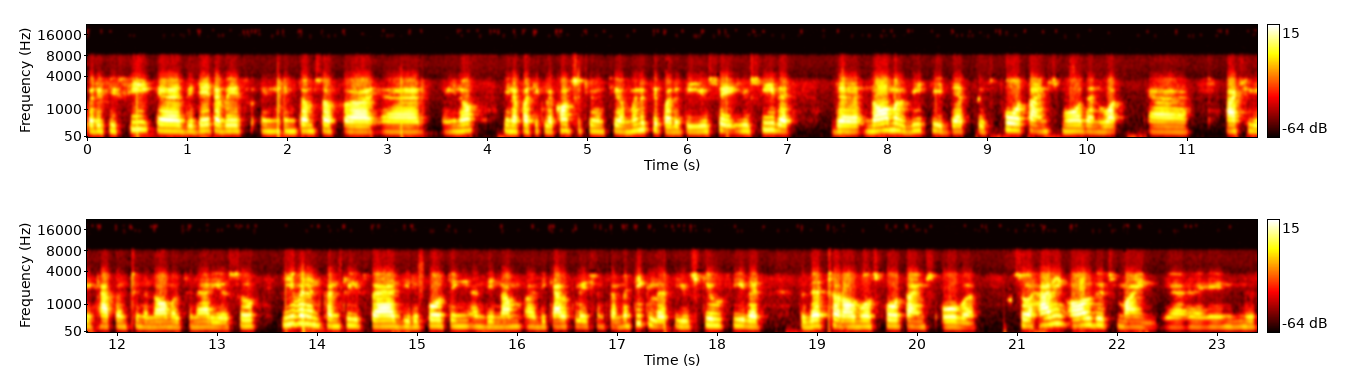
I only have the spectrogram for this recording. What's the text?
But if you see uh, the database in, in terms of uh, uh, you know in a particular constituency or municipality, you say you see that the normal weekly death is four times more than what uh, actually happens in a normal scenario. So even in countries where the reporting and the num uh, the calculations are meticulous, you still see that the deaths are almost four times over. So having all this mind uh, in this,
